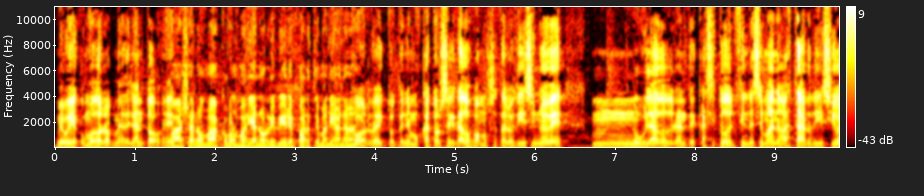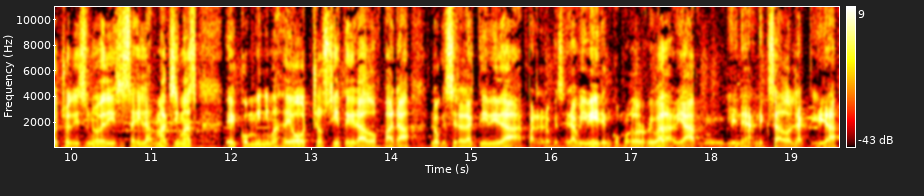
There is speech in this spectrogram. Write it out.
Me voy a Comodoro, me adelanto. ¿eh? Vaya nomás como Por- Mariano Riviere parte mañana. ¿eh? Correcto, tenemos 14 grados, vamos hasta los 19. Mm, nublado durante casi todo el fin de semana, va a estar 18, 19, 16 las máximas, eh, con mínimas de 8, 7 grados para lo que será la actividad, para lo que será vivir en Comodoro Rivadavia. mm, Viene anexado la actividad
